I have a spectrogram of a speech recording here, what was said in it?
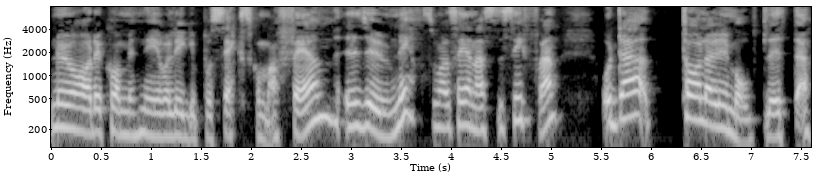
Nu har det kommit ner och ligger på 6,5 i juni, som var senaste siffran. Och där talar ju emot lite.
